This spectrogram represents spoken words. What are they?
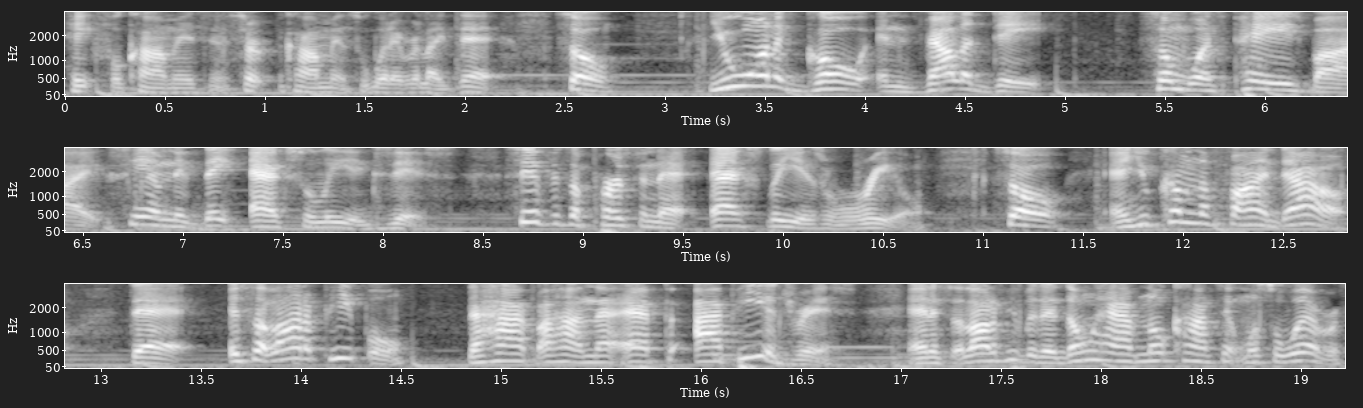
hateful comments and certain comments or whatever like that. So you want to go and validate someone's page by seeing if they actually exist. See if it's a person that actually is real. So, and you come to find out that it's a lot of people that hide behind that IP address. And it's a lot of people that don't have no content whatsoever.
